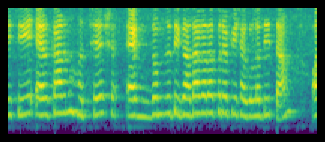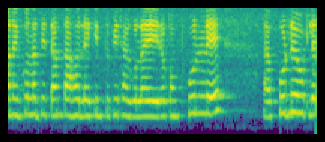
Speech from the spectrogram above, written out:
দিছি। এর কারণ হচ্ছে একদম যদি গাদা গাদা করে পিঠাগুলো দিতাম, অনেকগুলো দিতাম, তাহলে কিন্তু পিঠাগুলো এরকম ফুললে ফুলে উঠলে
